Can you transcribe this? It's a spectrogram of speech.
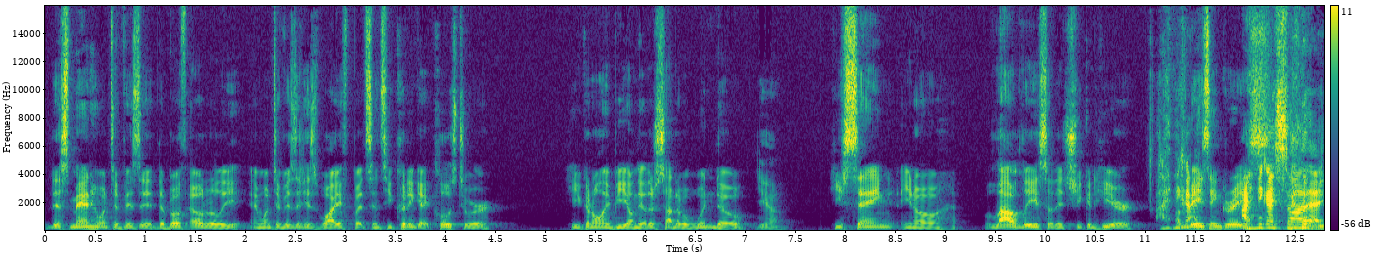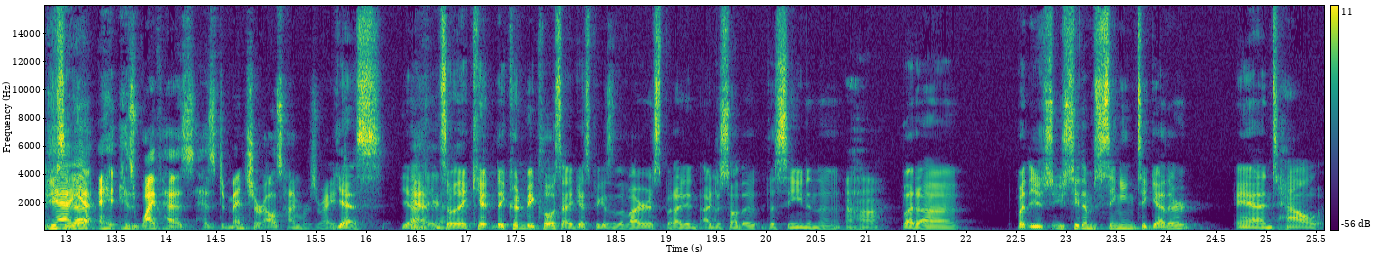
this man who went to visit. They're both elderly and went to visit his wife, but since he couldn't get close to her, he could only be on the other side of a window. Yeah. He sang, you know, loudly so that she could hear. I think Amazing I, Grace. I think I saw that. Yeah, that? yeah. His wife has has dementia or Alzheimer's, right? Yes, yeah. Yeah, yeah. And so they can't, they couldn't be close, I guess, because of the virus. But I didn't. I just saw the the scene in the. Uh huh. But uh, but you you see them singing together and how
